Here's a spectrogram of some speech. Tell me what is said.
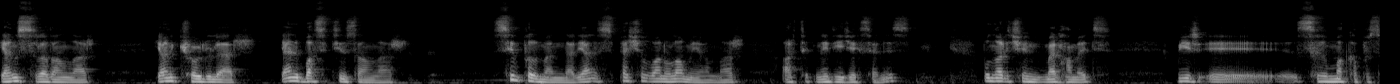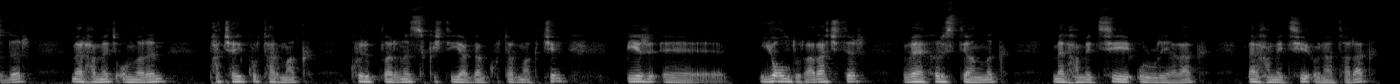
yani sıradanlar, yani köylüler, yani basit insanlar, simple menler yani special one olamayanlar artık ne diyecekseniz bunlar için merhamet bir e, sığınma kapısıdır. Merhamet onların paçayı kurtarmak, kuyruklarını sıkıştığı yerden kurtarmak için bir e, yoldur, araçtır ve Hristiyanlık merhameti uğurlayarak, merhameti öne atarak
